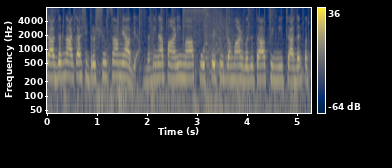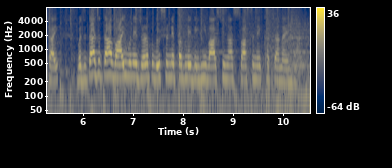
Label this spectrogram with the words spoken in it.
ચાદરના આકાશી દ્રશ્યો સામે આવ્યા. નદીના પાણીમાં ફોસ્ફેટનું પ્રમાણ વધતા ફીણની ચાદર પથરાઈ. વધતા જતા વાયુ અને જળ પ્રદૂષણને પગલે દિલ્હીવાસીઓના સ્વાસ્થ્યને ખતરાના એંધાણ.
